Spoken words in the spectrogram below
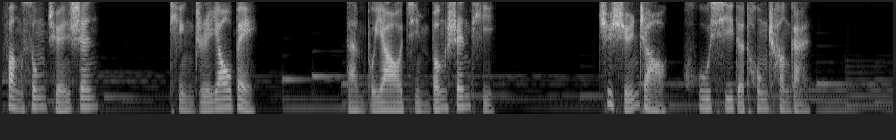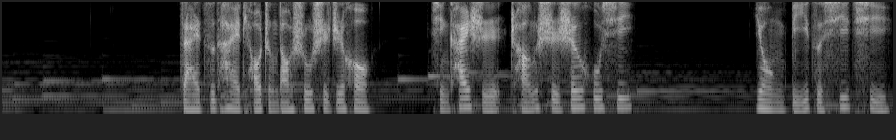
放松全身，挺直腰背，但不要紧绷身体。去寻找呼吸的通畅感。在姿态调整到舒适之后，请开始尝试深呼吸，用鼻子吸气。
